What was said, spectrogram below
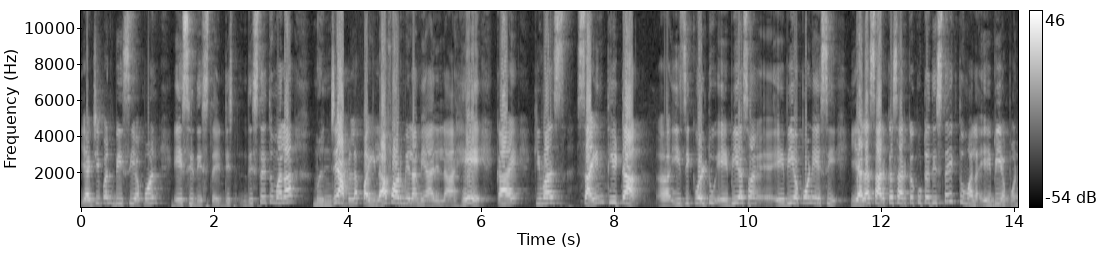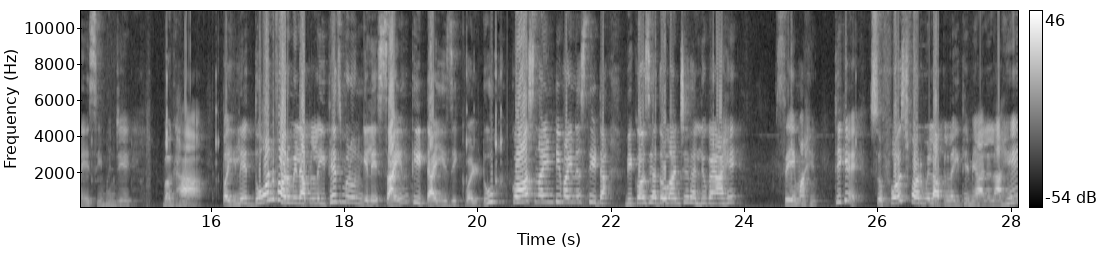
याची पण B C upon A C दिसते दिस दिसते तुम्हाला? म्हणजे आपल्याला पहिला फॉर्म्युला मिळालेला आहे. काय? किंवा sine theta is equal to A B असं ए बी अपॉन ए सी याला सारखं सारखं कुठं दिसतंय तुम्हाला? ए बी अपॉन ए सी म्हणजे बघा पहिले दोन फॉर्म्युला आपल्याला इथेच मिळून गेले. Sine theta is equal to cos ninety minus theta because या दोघांचे व्हॅल्यू काय आहे? सेम आहे. ठीक आहे? सो फर्स्ट फॉर्म्युला आपल्याला इथे मिळालेला आहे.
